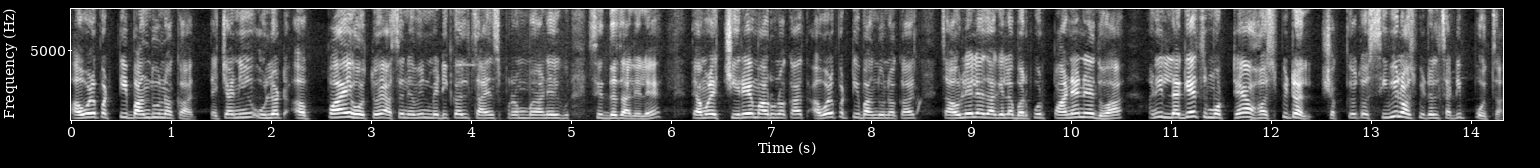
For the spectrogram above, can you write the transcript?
आवळपट्टी बांधू नका त्याच्यानी उलट अपाय होतो आहे असं नवीन मेडिकल सायन्स प्रमाणे सिद्ध झालेलं आहे त्यामुळे चिरे मारू नकात आवळपट्टी बांधू नकात चावलेल्या जागेला भरपूर पाण्याने धुवा आणि लगेच मोठ्या हॉस्पिटल शक्यतो सिव्हिल हॉस्पिटलसाठी पोचात.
